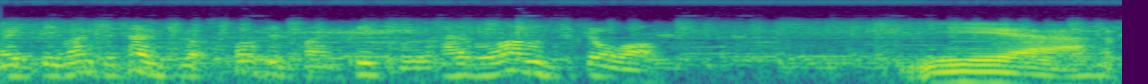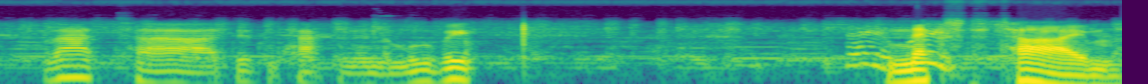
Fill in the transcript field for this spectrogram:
Like the amount of times you got spotted by people had alarms go off. Yeah, that uh, didn't happen in the movie. Next time.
